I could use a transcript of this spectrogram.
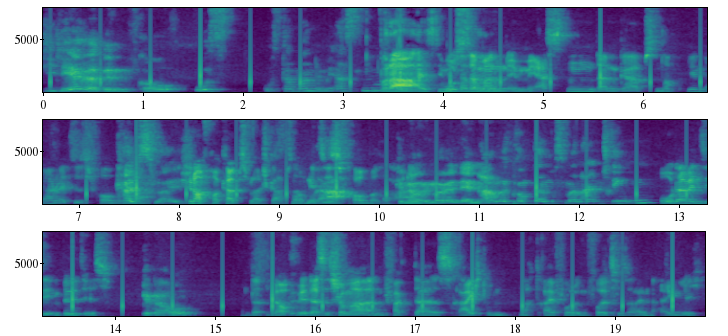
die Lehrerin, Frau Ost Ostermann im ersten? Bra heißt die Ostermann im ersten, dann gab es noch irgendeinen, jetzt ist es Frau Bra. Kalbsfleisch. Genau, Frau Kalbsfleisch gab es noch. Jetzt Bra. ist es Frau Bra. Genau, immer wenn der Name kommt, dann muss man einen trinken. Oder wenn sie im Bild ist. Genau. Und da glaubt mir, das ist schon mal ein Fakt, das reicht, um nach drei Folgen voll zu sein, eigentlich.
